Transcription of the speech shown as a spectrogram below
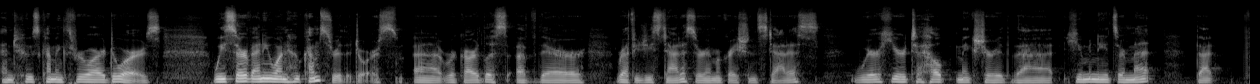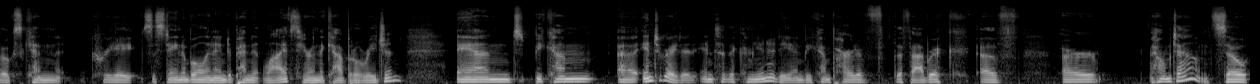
and who's coming through our doors. We serve anyone who comes through the doors, uh, regardless of their refugee status or immigration status. We're here to help make sure that human needs are met, that folks can create sustainable and independent lives here in the capital region, and become uh, integrated into the community and become part of the fabric of our hometown. So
